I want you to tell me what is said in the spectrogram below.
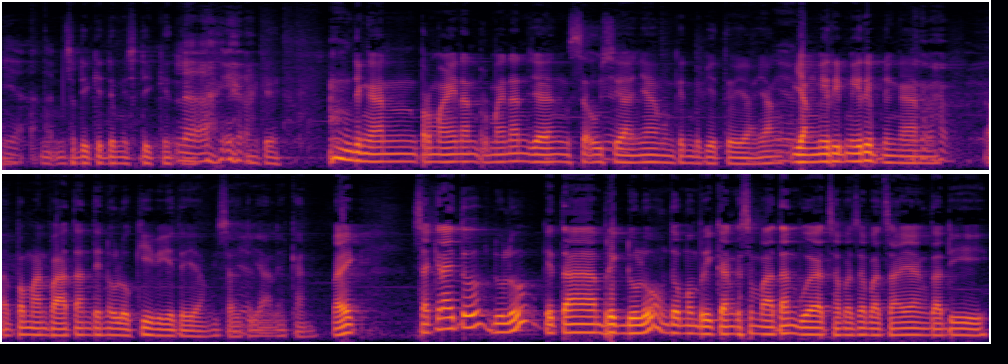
iya, hmm, sedikit demi sedikit lah iya. oke okay. dengan permainan-permainan yang seusianya yeah. mungkin begitu ya yang yeah. yang mirip-mirip dengan uh, pemanfaatan teknologi begitu ya bisa yeah. dialihkan baik Saya kira itu dulu kita break dulu untuk memberikan kesempatan buat sahabat-sahabat saya yang tadi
